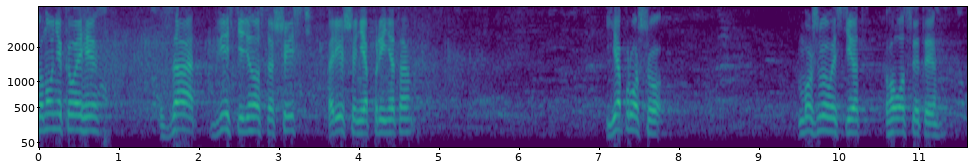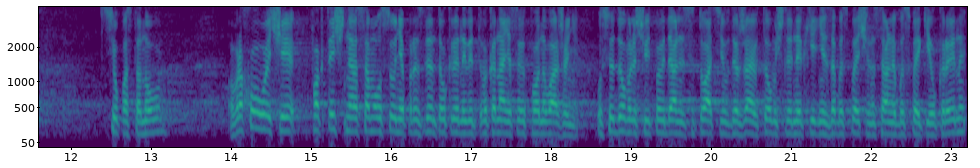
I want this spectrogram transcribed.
Шановні колеги, за 296 рішення прийнято. Я прошу можливості оголосити цю постанову. Враховуючи фактичне самоусунення президента України від виконання своїх повноважень, усвідомлюючи відповідальність ситуацію в державі, в тому числі необхідність забезпечення національної безпеки України,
